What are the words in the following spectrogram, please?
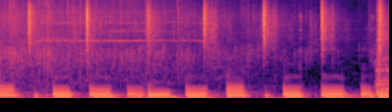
Thank you.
